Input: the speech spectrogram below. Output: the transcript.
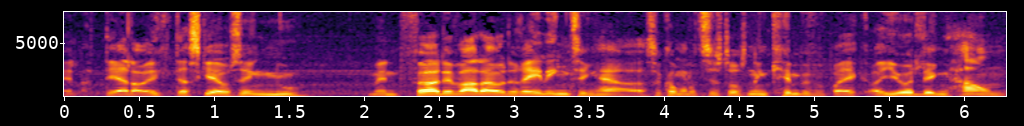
eller det er der jo ikke, der sker jo ting nu, men før det var der jo det rene ingenting her, og så kommer der til at stå sådan en kæmpe fabrik, og i øvrigt ligge en havn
